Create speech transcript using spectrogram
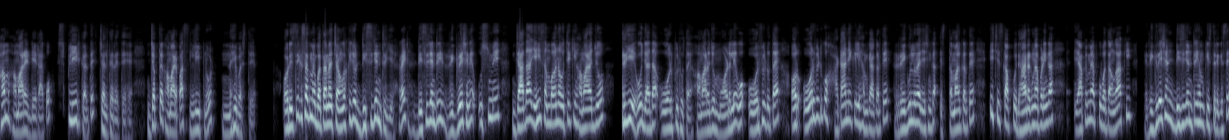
हम हमारे डेटा को स्प्लिट करते चलते रहते हैं, जब तक हमारे पास लीप नोड नहीं बचते और इसी के साथ मैं बताना चाहूँगा कि जो डिसीज़न ट्री है राइट डिसीज़न ट्री रिग्रेशन है, उसमें ज़्यादा यही संभावना होती है कि हमारा जो ट्री है, वो ज़्यादा ओवरफिट होता है। हमारा जो मॉडल है, वो ओवरफिट होता है और ओवरफिट को हटाने के लिए हम क्या करते हैं? रेगुलराइजेशन का इस्तेमाल करते हैं। इस चीज़ का आपको ध्यान रखना पड़ेगा। यहाँ पे मैं आपको बताऊँगा कि रिग्रेशन डिसीज़न ट्री हम किस तरीके से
